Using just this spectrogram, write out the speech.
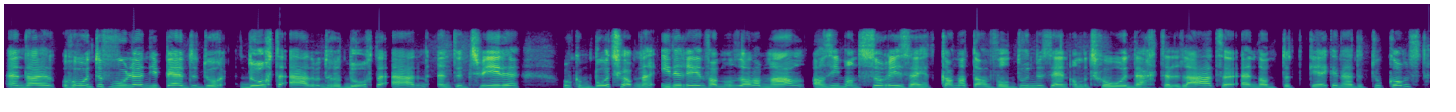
En dat gewoon te voelen, die pijn door, door te ademen, door door te ademen. En ten tweede ook een boodschap naar iedereen van ons allemaal. Als iemand sorry zegt, kan dat dan voldoende zijn om het gewoon daar te laten. En dan te kijken naar de toekomst.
